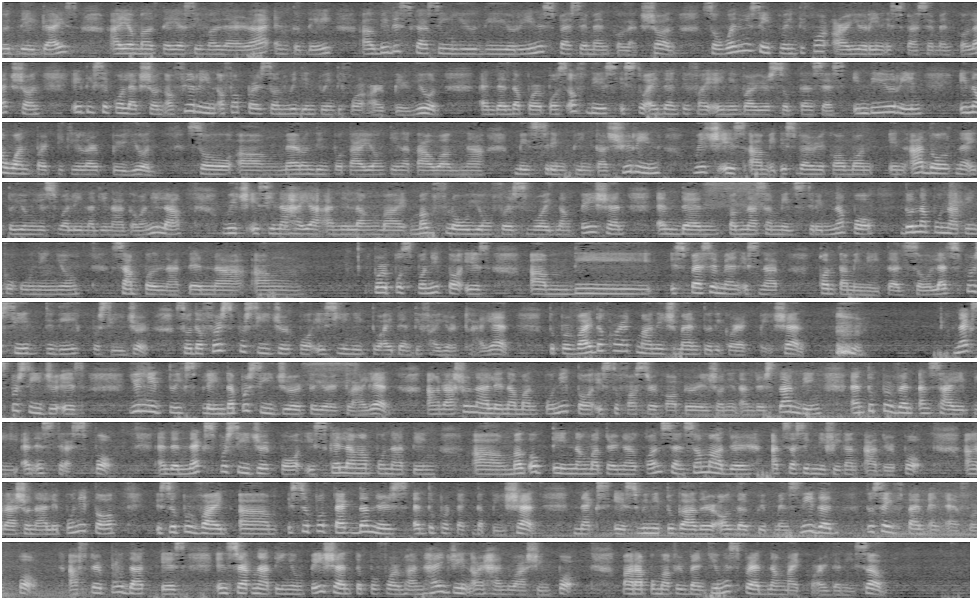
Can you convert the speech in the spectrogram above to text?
Good day guys, I am Altea C. Valera and today I'll be discussing you the urine specimen collection. So when we say 24-hour urine specimen collection, it is a collection of urine of a person within 24-hour period. And then the purpose of this is to identify any various substances in the urine in a one particular period. So, um, meron din po tayong tinatawag na midstream clean catch urine which is um, it is very common in adult na ito yung usually na ginagawa nila which is hinahayaan nilang mag-flow yung first void ng patient. And then pag nasa midstream na po, doon na po natin kukunin yung sample natin na ang purpose po nito is um, the specimen is not contaminated. So, let's proceed to the procedure. So, the first procedure po is you need to identify your client to provide the correct management to the correct patient. Next procedure is, you need to explain the procedure to your client. Ang rationale naman po nito is to foster cooperation and understanding and to prevent anxiety and stress po. And the next procedure po is kailangan po nating uh, mag-obtain ng maternal consent sa mother at sa significant other po. Ang rationale po nito is to provide um, is to protect the nurse and to protect the patient. Next is we need to gather all the equipments needed to save time and effort po. After po that is instruct natin yung patient to perform hand hygiene or hand washing po para po ma-prevent yung spread ng microorganism.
